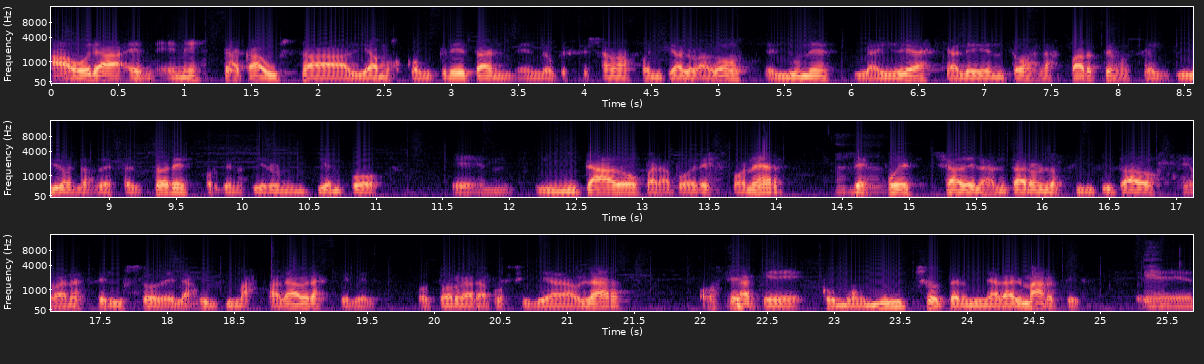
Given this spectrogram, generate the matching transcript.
Ahora, en, esta causa, digamos, concreta, en, lo que se llama Fuente Alba 2, el lunes la idea es que aleguen todas las partes, o sea, incluidos los defensores, porque nos dieron un tiempo eh, limitado para poder exponer. Después ya adelantaron los imputados que van a hacer uso de las últimas palabras que les otorga la posibilidad de hablar. O sea que como mucho terminará el martes. Eh,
